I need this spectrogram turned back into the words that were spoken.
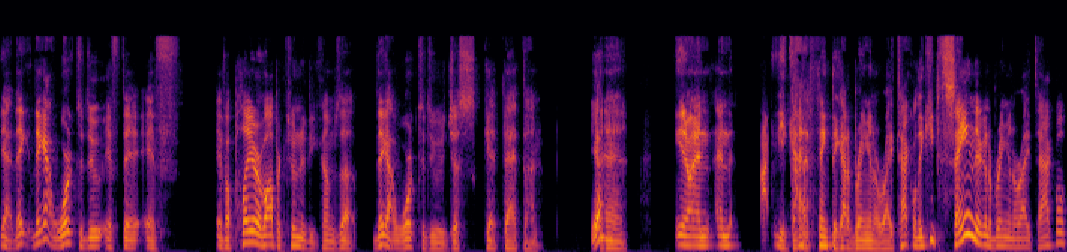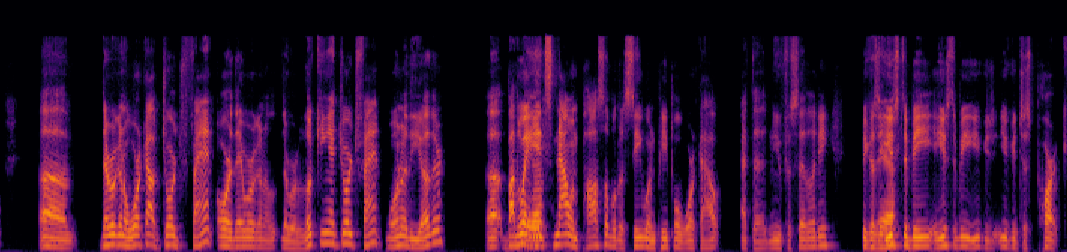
Yeah they they got work to do if they if if a player of opportunity comes up they got work to do to just get that done yeah. And, you know, and and you got to think they got to bring in a right tackle. They keep saying they're going to bring in a right tackle. Uh, they were going to work out George Fant, or they were going to they were looking at George Fant, one or the other. Uh, by the way, yeah. it's now impossible to see when people work out at the new facility because it yeah. used to be it used to be you could you could just park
